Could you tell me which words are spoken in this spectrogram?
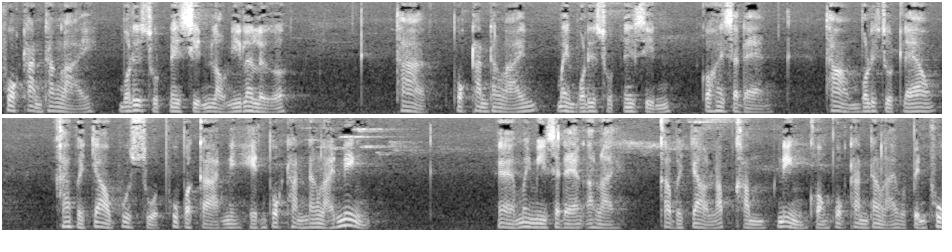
พวกท่านทั้งหลาย บริสุทธิ์ในศีลเหล่านี้ละเหลือ ถ้าพวกท่านทั้งหลายไม่บริสุทธิ์ในศีลก็ให้แสดง ถ้าบริสุทธิ์แล้ว ข้าพเจ้าผู้สวดผู้ประกาศนี่เห็นพวกท่านทั้งหลายนิ่งไม่มีแสดงอะไร ข้าพเจ้ารับคำนิ่งของพวกท่านทั้งหลายว่าเป็นผู้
